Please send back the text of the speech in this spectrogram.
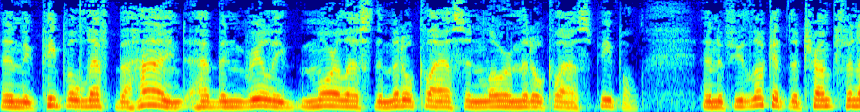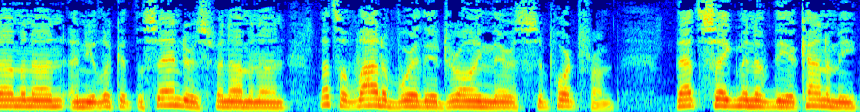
And the people left behind have been really more or less the middle class and lower middle class people. And if you look at the Trump phenomenon and you look at the Sanders phenomenon, that's a lot of where they're drawing their support from. That segment of the economy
